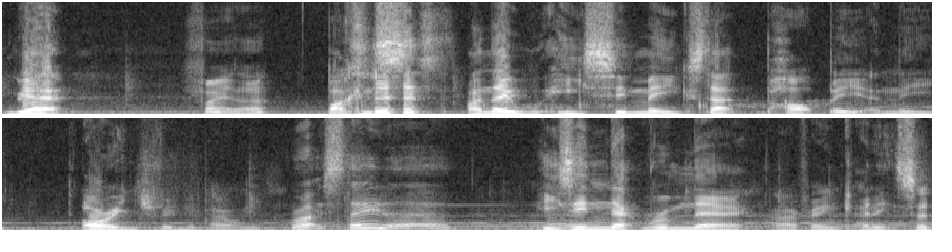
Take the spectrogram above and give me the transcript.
Yeah, funny that. but I can. s- I know he's seen me because that heartbeat and the orange thing apparently. Right, stay there. He's in that room there, I think, and it's a,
